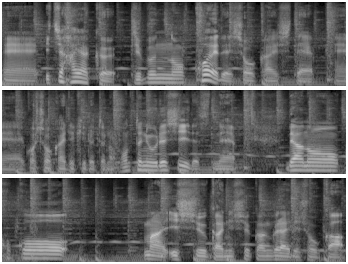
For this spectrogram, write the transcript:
えー、いち早く自分の声で紹介して、えー、ご紹介できるというのは本当に嬉しいですね。であのここまあ1週間2週間ぐらいでしょうか。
